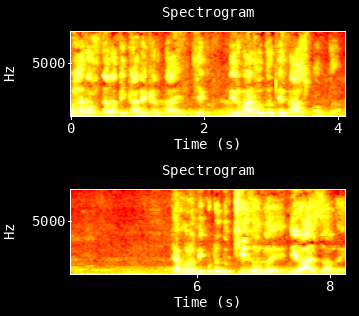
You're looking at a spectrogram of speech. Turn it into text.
भान असणारा मी कार्यकर्ता आहे. जे निर्माण होतं ते नाश पावतं त्यामुळे मी कुठं दुःखी झालोय निराश झालोय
